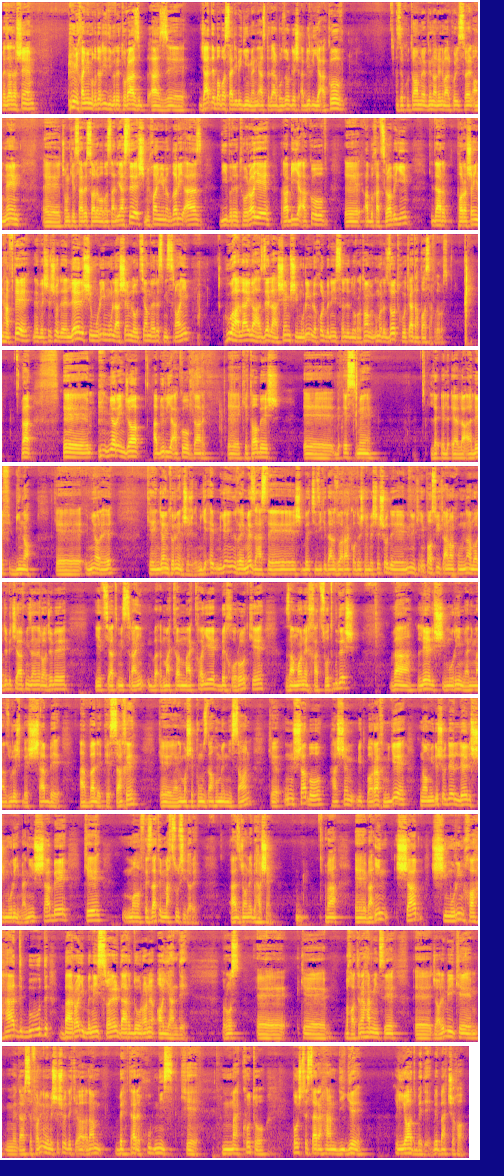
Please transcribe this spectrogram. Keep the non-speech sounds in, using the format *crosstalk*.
به هشم می‌خوایم این مقداری دیور تورا از از جد بابا سلی بگیم یعنی از پدر بزرگش ابیر یعقوب زکوتام گنالین برکل اسرائیل آمین چون که سر سال بابا سلی هستش می‌خوایم یه مقداری از دیور تورای ربی یعقوب ابو خطسرا بگیم که در پاراشا این هفته نوشته شده لیل شموریم هو لشم لوتیام مرس میسرایم هو هلیل هزل هشم شیموریم لخل بنی اسرائیل دوروتا میگم رزوت خوکت پاسخ درست و *clears throat* میاره اینجا عبیر یعقوب در کتابش به اسم الف بینا که میاره که اینجا اینطوری نوشته شده. میگه میگه این رمز هستش به چیزی که در زوار کادش نوشته شده. می‌دونی که این پاسویی که الان خوندم راجع به چی حرف می‌زنه؟ راجع به یتسیت میسرائیم مکا مکای بخورود که زمان خدسوت بودش و لیل شیموریم یعنی منظورش به شب اول پسخه که یعنی ماشه 15 همه نیسان که اون شب و هشم بیتبارخ میگه نامیده شده لیل شیموریم یعنی شب که محافظت مخصوصی داره از جانب هشم. و و این شب شیموریم خواهد بود برای بنی اسرائیل در دوران آینده. درست که به خاطر همین جالبی که در سفاری نمیشه شده که آدم بهتر خوب نیست که مکوتو پشت سر همدیگه یاد بده به بچه ها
